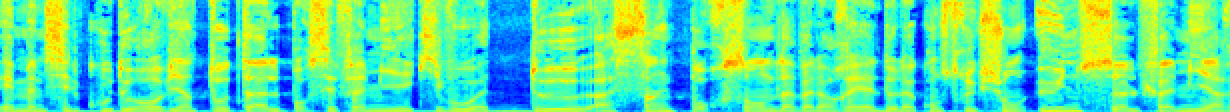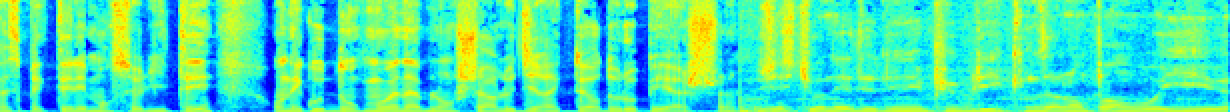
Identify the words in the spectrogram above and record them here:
Et même si le coût de revient total pour ces familles équivaut à 2 à 5% de la valeur réelle de la construction, une seule famille a respecté les mensualités. On écoute donc Moana Blanchard, le directeur de l'OPH. Gestionner des données publiques, nous n'allons pas envoyer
